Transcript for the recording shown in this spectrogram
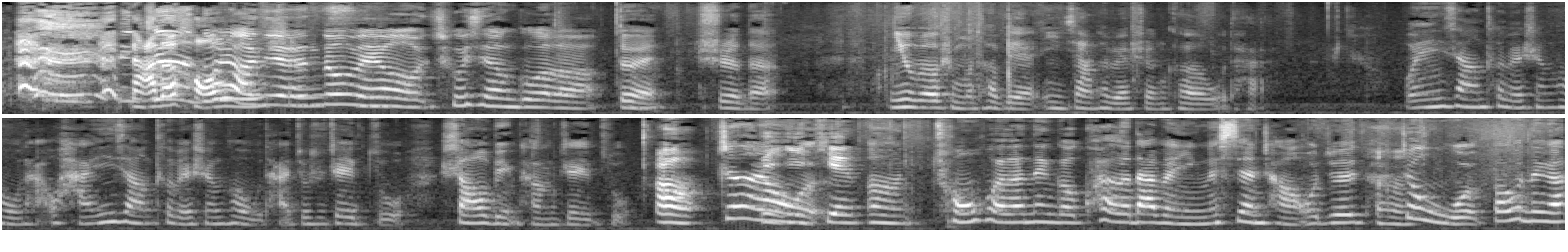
拿真的多少年都没有出现过了。对，是的。你有没有什么特别印象特别深刻的舞台？我印象特别深刻舞台，我还印象特别深刻舞台就是这组烧饼他们这一组，啊，真的让我嗯重回了那个快乐大本营的现场。我觉得嗯这舞包括那个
